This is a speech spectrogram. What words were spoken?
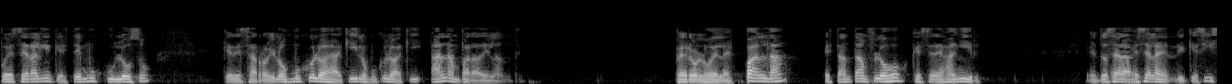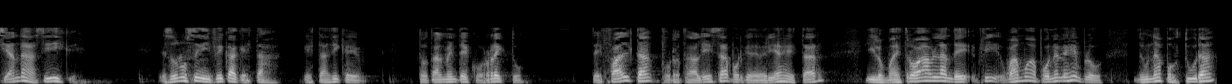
puede ser alguien que esté musculoso que desarrolle los músculos aquí los músculos aquí andan para adelante pero los de la espalda están tan flojos que se dejan ir entonces a veces la, que sí si andas así eso no significa que estás que estás totalmente correcto. Te falta fortaleza porque deberías estar, y los maestros hablan de, vamos a poner el ejemplo, de una postura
